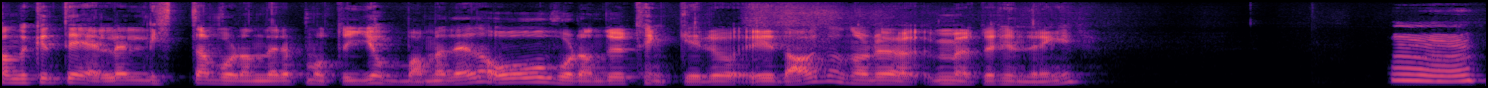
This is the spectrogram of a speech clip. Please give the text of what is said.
Kan du ikke dele litt av hvordan dere på en måte jobba med det, da, og hvordan du tenker i dag da, når du møter hindringer? Mm.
